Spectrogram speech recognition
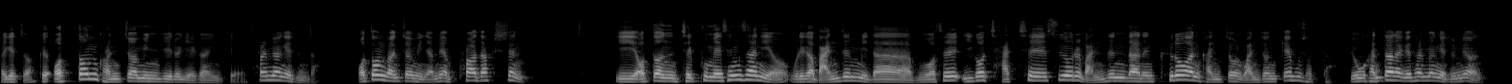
알겠죠? 그 어떤 관점인지를 얘가 이제 설명해 준다. 어떤 관점이냐면 production 이 어떤 제품의 생산이요. 우리가 만듭니다. 무엇을 이것 자체의 수요를 만든다는 그러한 관점을 완전 깨부셨다. 요거 간단하게 설명해 주면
